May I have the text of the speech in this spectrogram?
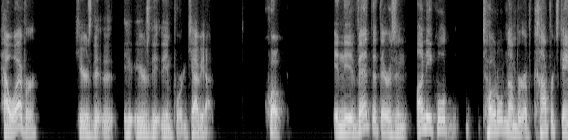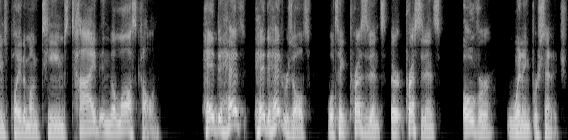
However, here's the, here's the, the important caveat. Quote, in the event that there is an unequal total number of conference games played among teams tied in the loss column, head to head head to head results will take precedence or precedence over winning percentage.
